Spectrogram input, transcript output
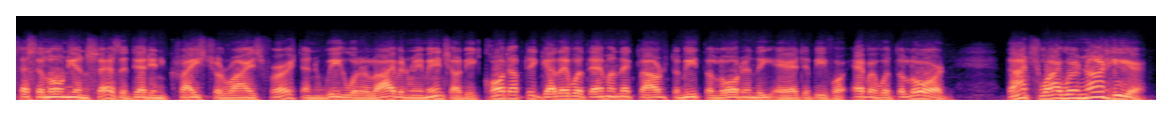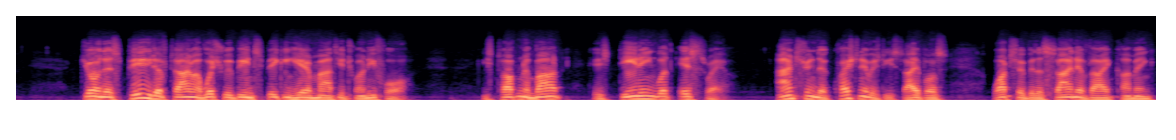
Thessalonians says, the dead in Christ shall rise first, and we who are alive and remain shall be caught up together with them in the clouds to meet the Lord in the air, to be forever with the Lord. That's why we're not here during this period of time of which we've been speaking here in Matthew 24. He's talking about his dealing with Israel, answering the question of his disciples, What shall be the sign of thy coming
